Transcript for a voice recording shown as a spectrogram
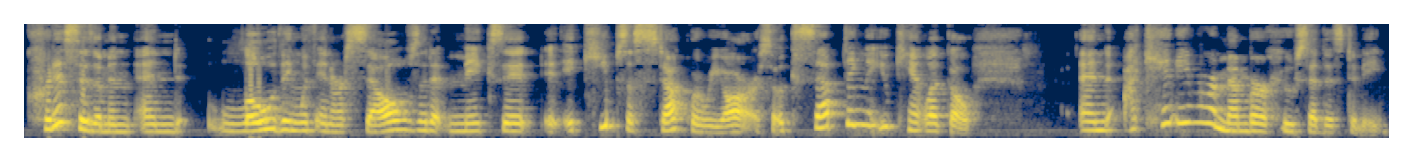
criticism and, and loathing within ourselves that it makes it, it, it keeps us stuck where we are. So accepting that you can't let go. And I can't even remember who said this to me.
